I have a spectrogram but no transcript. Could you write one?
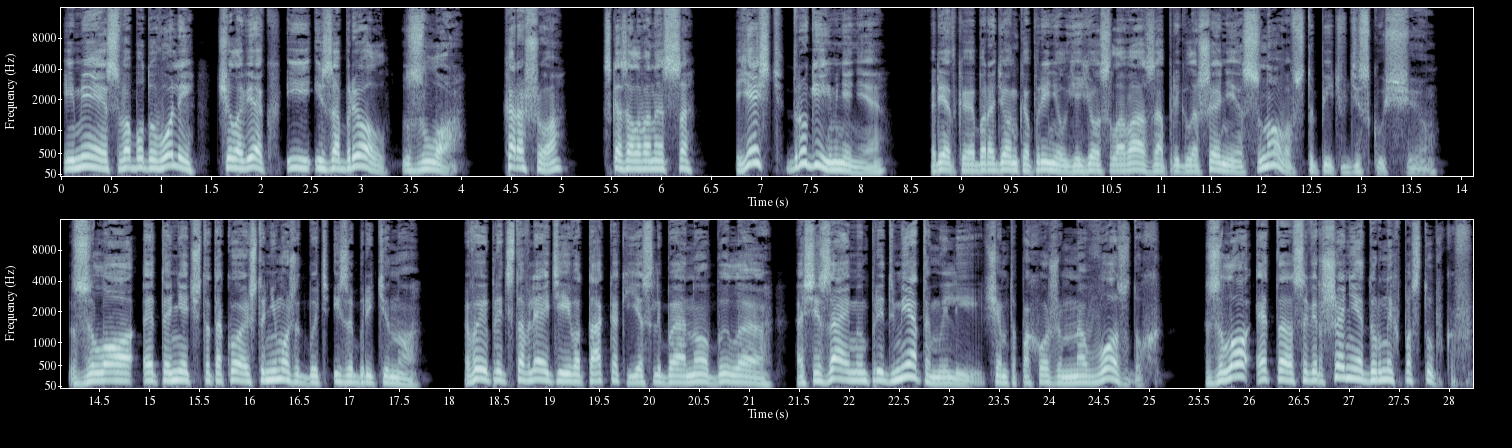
Имея свободу воли, человек и изобрел зло. «Хорошо», — сказала Ванесса. «Есть другие мнения». Редкая бороденка принял ее слова за приглашение снова вступить в дискуссию. «Зло — это нечто такое, что не может быть изобретено. Вы представляете его так, как если бы оно было осязаемым предметом или чем-то похожим на воздух. Зло — это совершение дурных поступков».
